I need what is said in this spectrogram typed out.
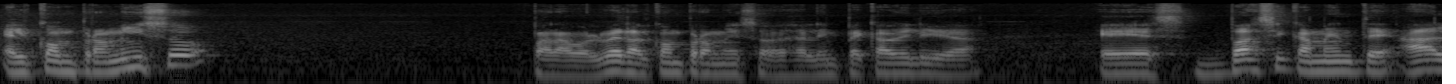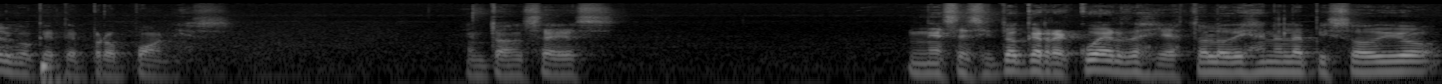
El compromiso, para volver al compromiso desde la impecabilidad, es básicamente algo que te propones. Entonces, necesito que recuerdes, y esto lo dije en el episodio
